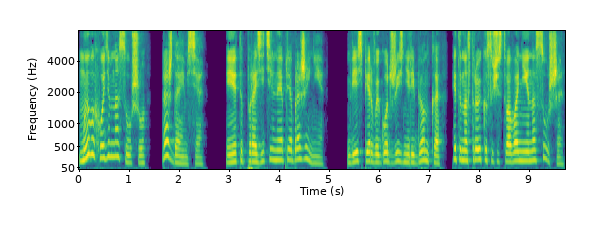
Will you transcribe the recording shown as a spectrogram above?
Мы выходим на сушу, рождаемся. И это поразительное преображение. Весь первый год жизни ребенка – это настройка существования на суше.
